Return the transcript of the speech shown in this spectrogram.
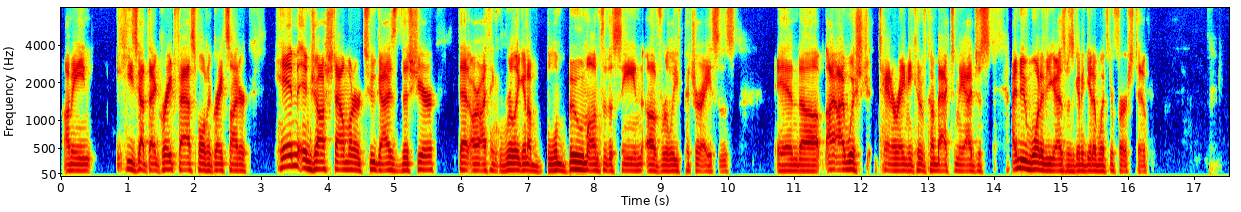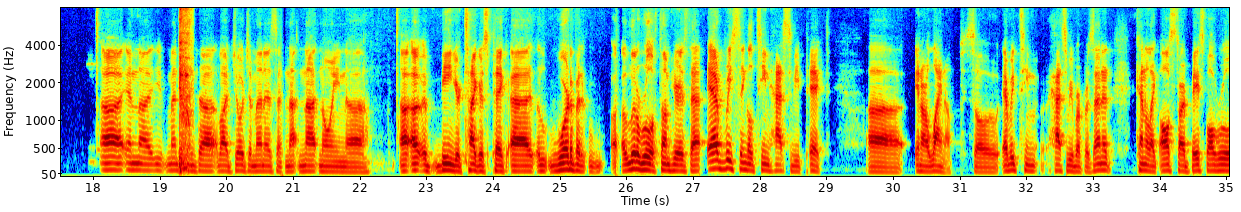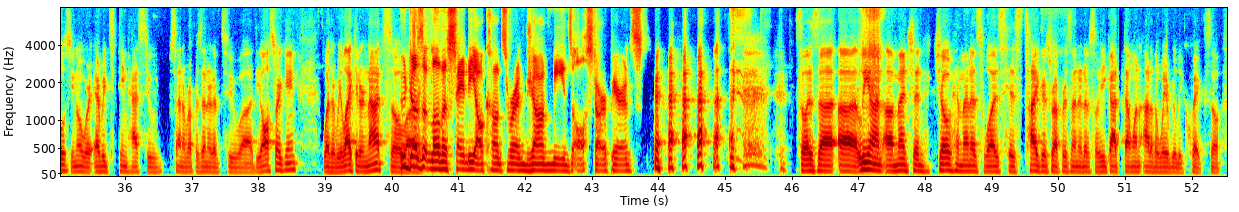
I mean, he's got that great fastball and a great slider. Him and Josh Staumont are two guys this year that are, I think, really going to boom onto the scene of relief pitcher aces. And uh, I, I, wish Tanner Rainey could have come back to me. I just I knew one of you guys was going to get him with your first two. Uh, and uh, you mentioned uh, about Joe Jimenez and not not knowing uh, uh, being your Tigers pick. word of a, a little rule of thumb here is that every single team has to be picked in our lineup. So every team has to be represented kind of like all star baseball rules, you know, where every team has to send a representative to uh, the all star game, whether we like it or not. So, who uh, doesn't uh, love a Sandy Alcantara and John Means all star appearance? so, as uh, uh Leon uh, mentioned, Joe Jimenez was his Tigers representative, so he got that one out of the way really quick. So,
